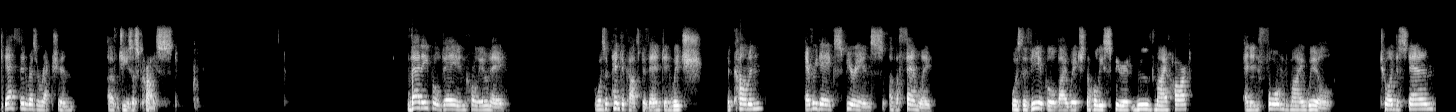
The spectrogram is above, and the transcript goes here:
death, and resurrection of Jesus Christ. That April day in Corleone was a Pentecost event in which the common, everyday experience of a family was the vehicle by which the Holy Spirit moved my heart and informed my will to understand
